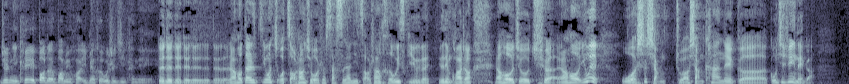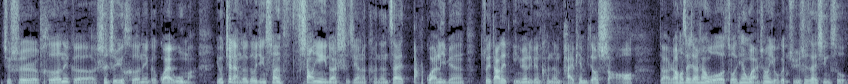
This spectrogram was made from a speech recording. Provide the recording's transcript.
就是你可以抱着爆米花一边喝威士忌看电影。对对对对对对对对。然后但是因为我早上去，我说萨斯干，你早上喝威士忌有点有点夸张，然后就去了。然后因为我是想主要想看那个宫崎骏那个。就是和那个失之愈合那个怪物嘛，因为这两个都已经算上映一段时间了，可能在大馆里边最大的影院里边可能排片比较少，对吧？然后再加上我昨天晚上有个局是在新宿，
